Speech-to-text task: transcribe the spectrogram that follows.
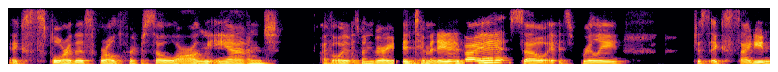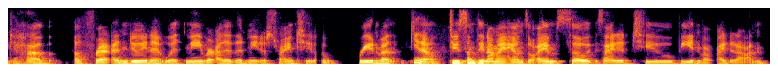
explore this world for so long and i've always been very intimidated by it. So it's really just exciting to have a friend doing it with me rather than me just trying to reinvent you know do something on my own. So i am so excited to be invited on.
